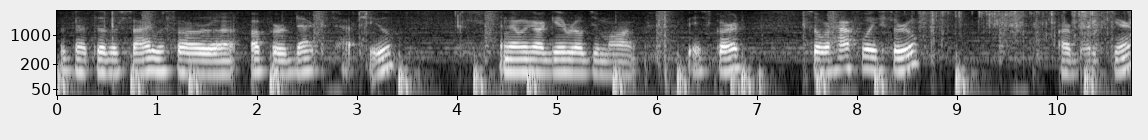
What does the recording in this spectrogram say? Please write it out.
Put that to the side with our uh, upper deck tattoo. And then we got Gabriel Dumont base card. So we're halfway through our break here.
